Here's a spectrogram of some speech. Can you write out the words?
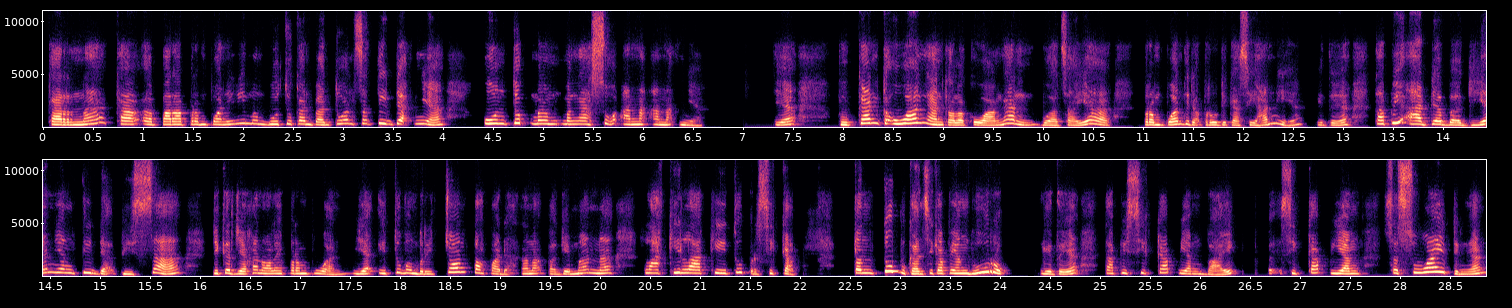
Karena eh, para perempuan ini membutuhkan bantuan setidaknya untuk mengasuh anak-anaknya ya. Bukan keuangan. Kalau keuangan buat saya perempuan tidak perlu dikasihani ya gitu ya. Tapi ada bagian yang tidak bisa dikerjakan oleh perempuan yaitu memberi contoh pada anak bagaimana laki-laki itu bersikap tentu bukan sikap yang buruk gitu ya, tapi sikap yang baik, sikap yang sesuai dengan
